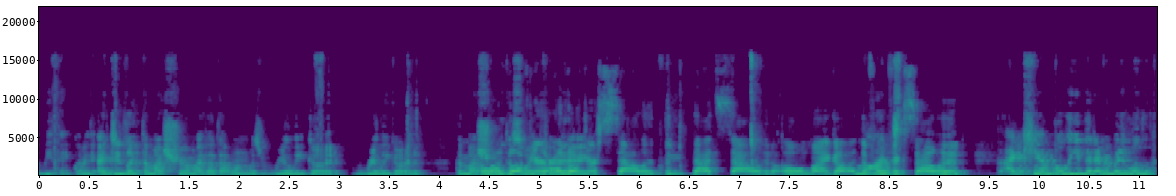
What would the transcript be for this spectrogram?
let me think. Let me. I did like the mushroom. I thought that one was really good. Really good. The Oh, mushroom I with the love your I love your salad. The, that salad. Oh my god, the What? perfect salad. I can't believe that everybody loves.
